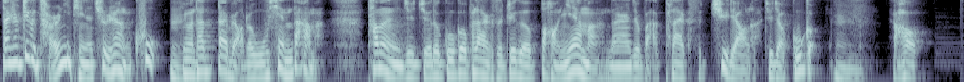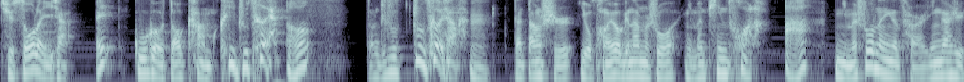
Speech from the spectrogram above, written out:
但是这个词儿你听着确实很酷，因为它代表着无限大嘛。他们就觉得 Googleplex 这个不好念嘛，当然就把 plex 去掉了，就叫 Google。嗯，然后去搜了一下，哎，Google.com 可以注册呀，哦咱们就注注册下来。嗯，但当时有朋友跟他们说，你们拼错了，啊，你们说的那个词儿应该是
